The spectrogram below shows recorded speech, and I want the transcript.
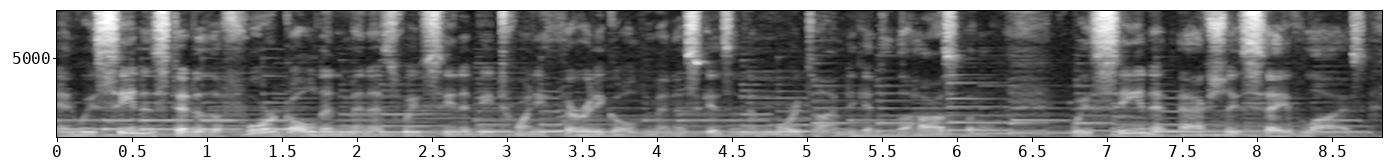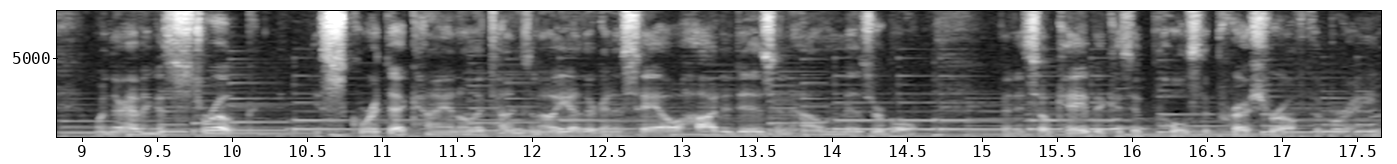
And we've seen instead of the four golden minutes, we've seen it be 20, 30 golden minutes, gives them more time to get to the hospital. We've seen it actually save lives. When they're having a stroke, you squirt that cayenne on their tongues, and oh yeah, they're going to say how hot it is and how miserable. But it's okay because it pulls the pressure off the brain.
